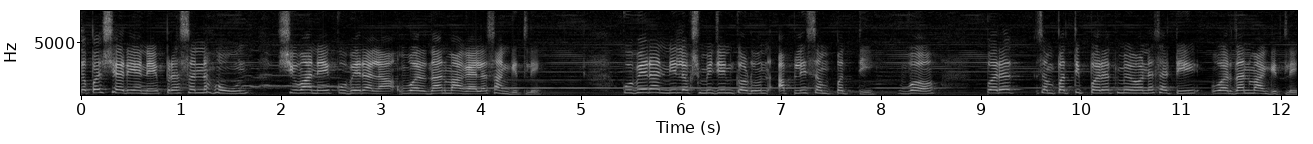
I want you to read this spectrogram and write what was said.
तपश्चर्येने प्रसन्न होऊन शिवाने कुबेराला वरदान मागायला सांगितले. कुबेरांनी लक्ष्मीजींकडून आपली संपत्ती व परत संपत्ती परत मिळवण्यासाठी वरदान मागितले.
